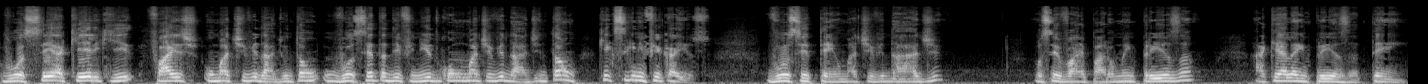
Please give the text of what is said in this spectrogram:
você é aquele que faz uma atividade. Então, você está definido como uma atividade. Então, o que, que significa isso? Você tem uma atividade, você vai para uma empresa, aquela empresa tem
